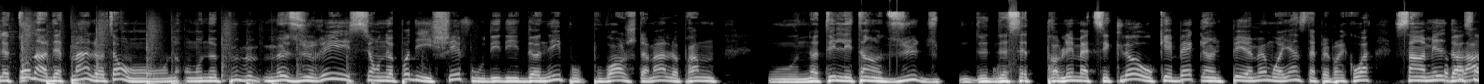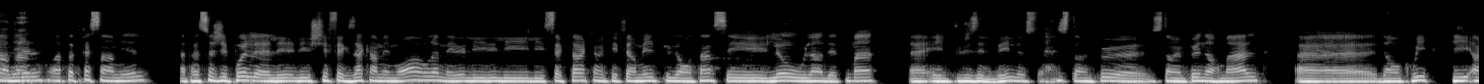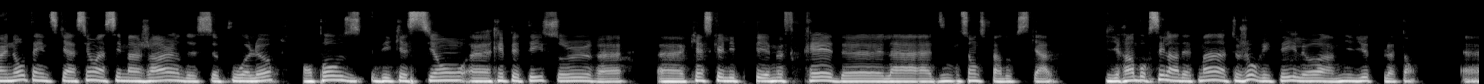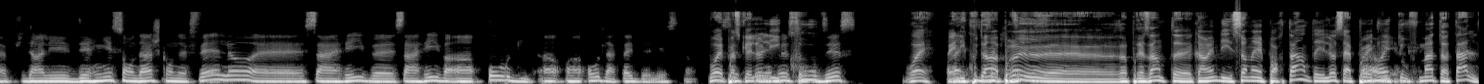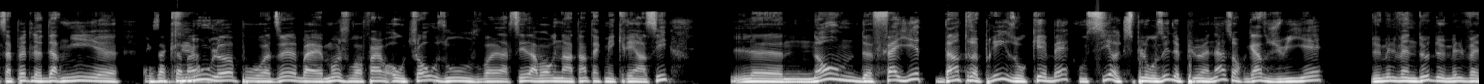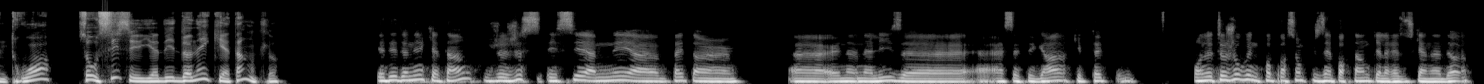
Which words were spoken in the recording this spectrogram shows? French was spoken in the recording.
le taux d'endettement, là, on, on ne peut mesurer si on n'a pas des chiffres ou des, données pour pouvoir justement le prendre ou noter l'étendue de, cette problématique-là. Au Québec, une PME moyenne, c'est à peu près quoi? 100 000 À peu près 100 000. Après ça, j'ai pas les, chiffres exacts en mémoire, là, mais les, secteurs qui ont été fermés le plus longtemps, c'est là où l'endettement euh, est le plus élevé. C'est un peu, euh, c'est un peu normal. Euh, donc oui. Puis une autre indication assez majeure de ce poids-là, on pose des questions répétées sur qu'est-ce que les PME feraient de la diminution du fardeau fiscal. Puis rembourser l'endettement a toujours été là en milieu de peloton. Euh, puis dans les derniers sondages qu'on a fait, là, euh, ça arrive, euh, ça arrive en haut de, en, haut de la tête de liste. Oui, parce que là, les coûts. 10, ouais, ben, les coûts d'emprunt représentent quand même des sommes importantes et là, ça peut être l'étouffement total. Ça peut être le dernier Exactement. clou là, pour dire ben moi, je vais faire autre chose ou je vais essayer d'avoir une entente avec mes créanciers. Le nombre de faillites d'entreprises au Québec aussi a explosé depuis un an. Si on regarde juillet 2022-2023. Ça aussi, il y a des données inquiétantes, là. Il y a des données inquiétantes. Je vais juste essayer d'amener euh, peut-être un, euh, une analyse euh, à cet égard qui est peut-être. On a toujours une proportion plus importante que le reste du Canada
